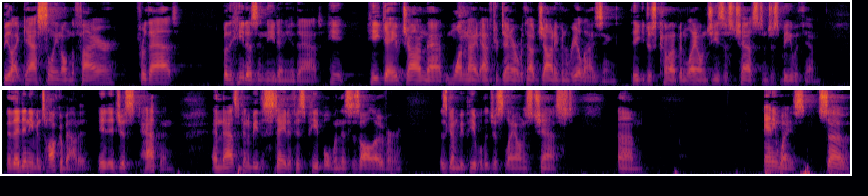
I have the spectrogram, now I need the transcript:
be like gasoline on the fire for that. But he doesn't need any of that. He, he gave John that one night after dinner without John even realizing. That he could just come up and lay on Jesus' chest and just be with him. And they didn't even talk about it. it. It just happened. And that's going to be the state of his people when this is all over is going to be people that just lay on his chest. Um, anyways, so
